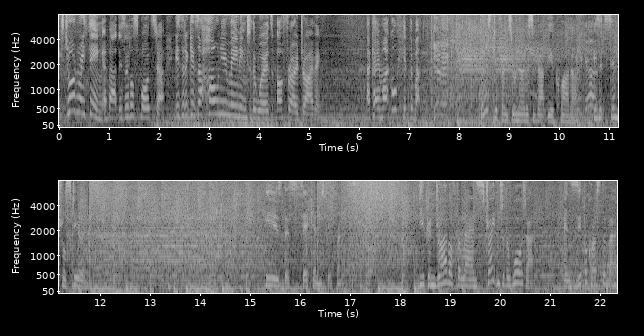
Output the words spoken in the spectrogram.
Extraordinary thing about this little Sportster is that it gives a whole new meaning to the words off-road driving. OK, Michael, hit the button. Hit it! First difference you'll notice about the Aquada is its central steering. Here's the second difference. You can drive off the land straight into the water and zip across the bay.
